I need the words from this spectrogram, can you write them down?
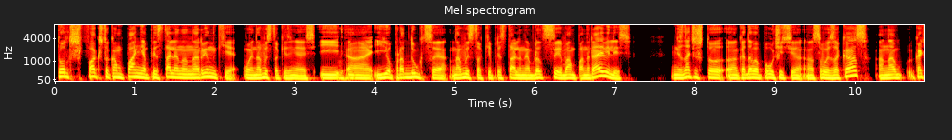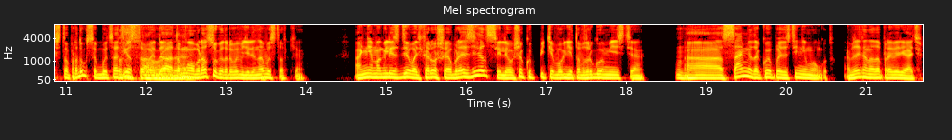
тот факт, что компания представлена на рынке, ой, на выставке, извиняюсь, и э, ее продукция на выставке представленные образцы вам понравились, не значит, что э, когда вы получите э, свой заказ, она, качество продукции будет соответствовать самое, да, да. тому образцу, который вы видели на выставке. Они могли сделать хороший образец или вообще купить его где-то в другом месте, угу. а сами такое произвести не могут. Обязательно надо проверять.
